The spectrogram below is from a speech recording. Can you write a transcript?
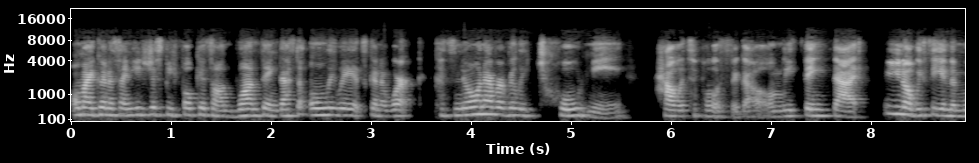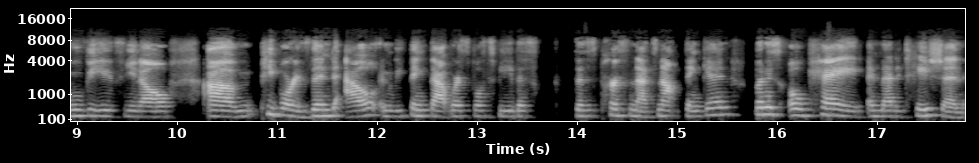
oh my goodness, I need to just be focused on one thing. That's the only way it's going to work because no one ever really told me how it's supposed to go. And we think that, you know, we see in the movies, you know, um, people are zenned out and we think that we're supposed to be this this person that's not thinking, but it's okay in meditation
